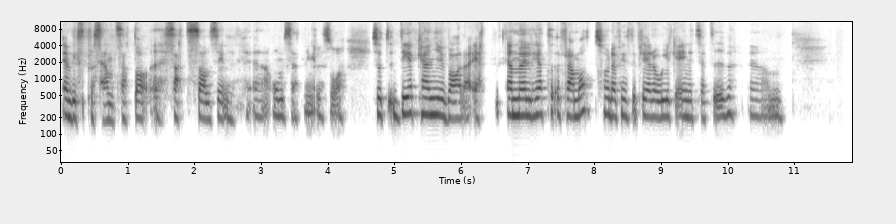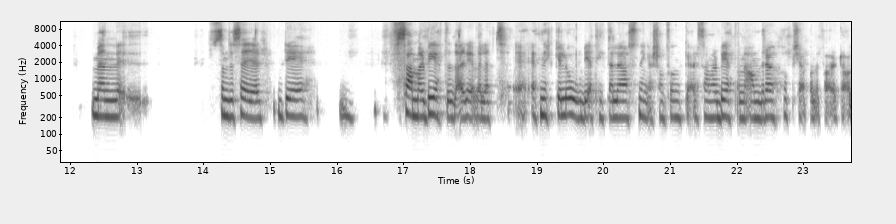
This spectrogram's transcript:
en viss procentsats eh, av sin eh, omsättning eller så. Så det kan ju vara ett, en möjlighet framåt och där finns det flera olika initiativ. Ehm, eh, men som du säger, det, samarbete där är väl ett, ett nyckelord i att hitta lösningar som funkar. Samarbeta med andra uppköpande företag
